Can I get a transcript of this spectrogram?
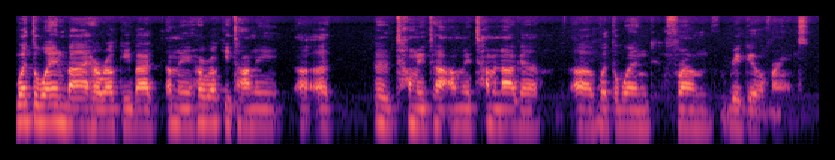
with the win by Hiroki by I mean Hiroki Tommy uh, uh, uh Tommy I mean Tominaga uh, with the wind from Yu-Gi-Oh Vrains. け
